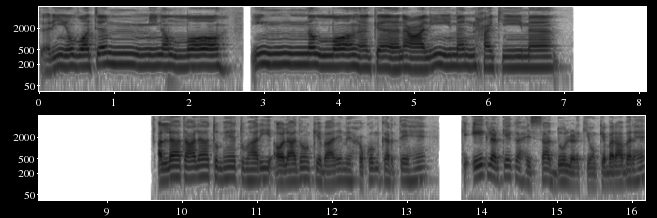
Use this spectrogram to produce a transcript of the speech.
فریضة من اللہ ان اللہ كان علیما حکیما اللہ تعالیٰ تمہیں تمہاری اولادوں کے بارے میں حکم کرتے ہیں کہ ایک لڑکے کا حصہ دو لڑکیوں کے برابر ہے،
